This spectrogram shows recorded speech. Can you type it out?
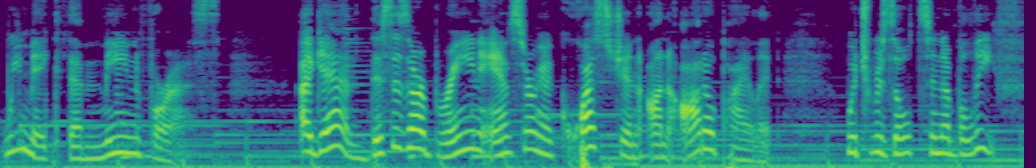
we make them mean for us. Again, this is our brain answering a question on autopilot, which results in a belief.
